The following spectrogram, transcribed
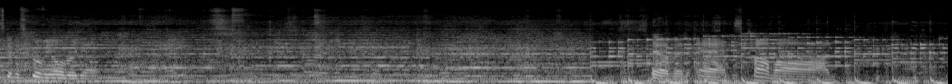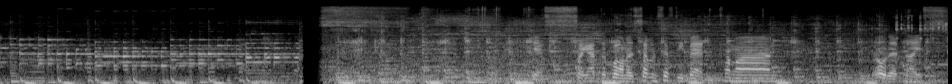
it's going to screw me over again. Seven X, come on. Yes, I got the bonus, 750 bet, come on. Oh, that dice.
